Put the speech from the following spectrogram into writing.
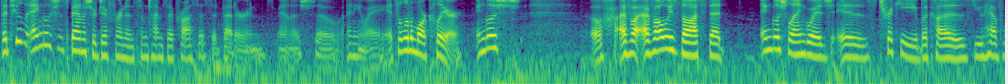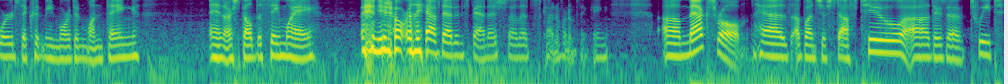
the two English and Spanish are different, and sometimes I process it better in Spanish. So anyway, it's a little more clear. English, oh, I've I've always thought that English language is tricky because you have words that could mean more than one thing, and are spelled the same way, and you don't really have that in Spanish. So that's kind of what I'm thinking. Um, Maxroll has a bunch of stuff too. Uh, there's a tweet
